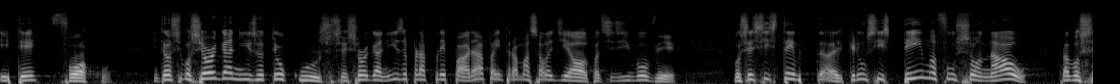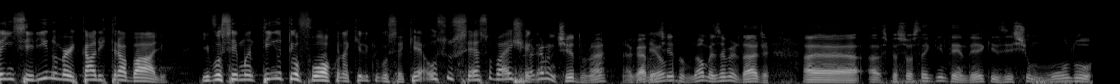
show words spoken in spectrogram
e ter foco. Então, se você organiza o teu curso, você se organiza para preparar para entrar numa sala de aula, para se desenvolver, você sistema, cria um sistema funcional para você inserir no mercado de trabalho e você mantém o teu foco naquilo que você quer, o sucesso vai chegar. É garantido, né? É garantido. Entendeu? Não, mas é verdade. É, as pessoas têm que entender que existe um mundo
